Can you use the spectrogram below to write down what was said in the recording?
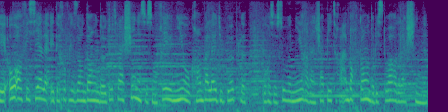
Des hauts officiels et des représentants de toute la Chine se sont réunis au Grand Palais du Peuple pour se souvenir d'un chapitre important de l'histoire de la Chine.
